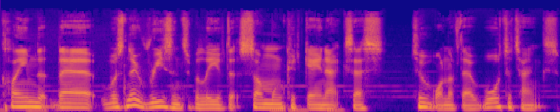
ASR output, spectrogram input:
claimed that there was no reason to believe that someone could gain access to one of their water tanks.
